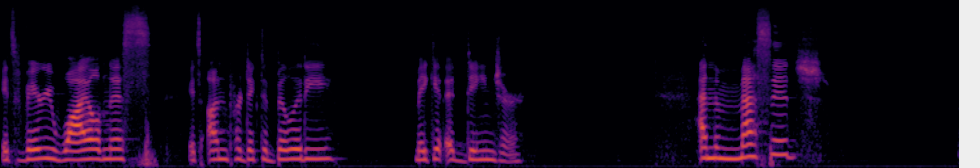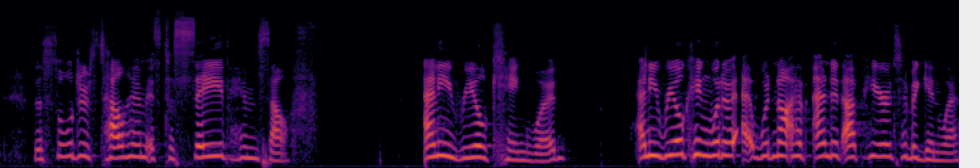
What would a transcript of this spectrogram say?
Its very wildness, its unpredictability, make it a danger. And the message the soldiers tell him is to save himself. Any real king would. Any real king would, have, would not have ended up here to begin with.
